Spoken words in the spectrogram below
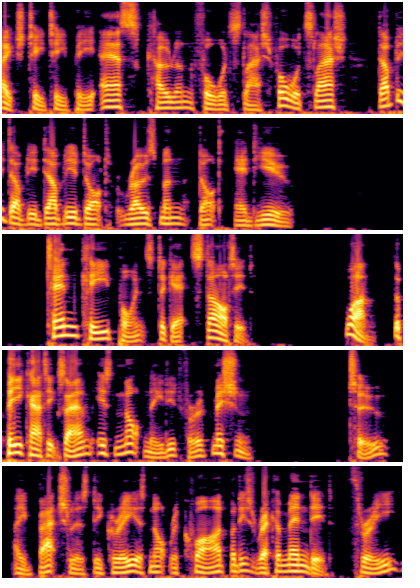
https colon forward slash forward slash www.roseman.edu 10 key points to get started. 1. The PCAT exam is not needed for admission. 2. A bachelor's degree is not required but is recommended. 3.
